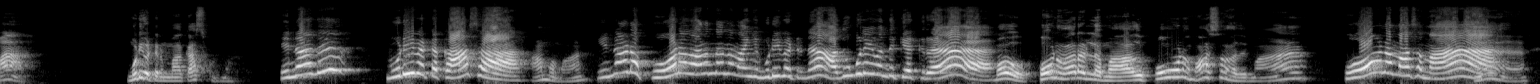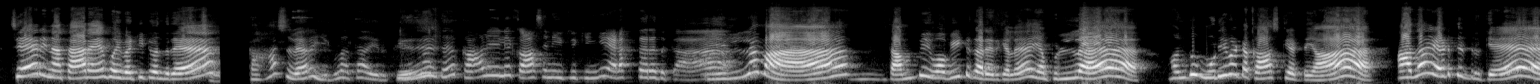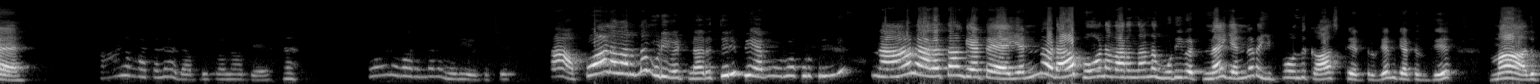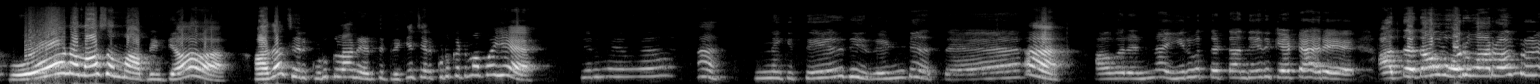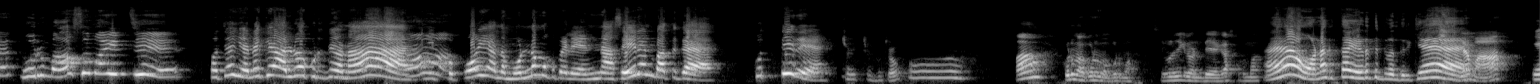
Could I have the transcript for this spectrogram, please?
மா முடி வெட்டணுமா? காசு கொடுமா. என்னது? முடி வெட்ட காசா? ஆமாம்மா. என்னடா போன வாரம் தானே வாங்கி முடி வெட்டுன? அதுங்களையும் வந்து கேக்குற. ஓ போன வாரம் இல்லம்மா. அது போன மாசம் அதுமா போன மாசமா? சரி நான் தாரேன். போய் வெட்டிட்டு வந்துரு. காசு வேற இவ்வளவுதான் இருக்கு? காலையிலே காசு நீட்டு இருக்கீங்க எனக்கு தரதுக்கா இல்லம்மா. தம்பி உன் வீட்டுக்காரர் இருக்கல என் பிள்ளை. வந்து முடிவெட்ட காசு கேட்டியா? அதான் எடுத்துட்டு இருக்கேன் காலம் பார்த்தாலே அது அப்படி பண்ணாது. போன வாரம் தானே முடி வெட்டுச்சு. ஆ போன வாரம் தான் முடி வெட்டினாரு. திருப்பி இரநூறுவா கொடுக்குறீங்க? நான் அதைத்தான் கேட்டேன். என்னடா போன வாரம் தானே முடி வெட்டின? என்னடா இப்போ வந்து காசு கேட்டிருக்கேன்னு கேட்டதுக்கு அம்மா அது போன மாசம்மா அப்படின்ட்டியா? அதான் சரி குடுக்கலான்னு எடுத்துட்டு இருக்கேன் சரி குடுக்கட்டுமா போய்? இருங்க இருங்க. இன்னைக்கு தேதி ரெண்டு அத்தை. ஆ, அவர் என்ன இருபத்தெட்டாம் தேதி கேட்டாரு. அததான் ஒரு வாரம் ஒரு மாசம் ஆயிடுச்சு. பாத்தியா எனக்கே அல்வா குடுத்தியானா. இப்ப போய் அந்த மொன்ன முக்கு பையில என்ன செய்யறேன்னு பாத்துக்க. குத்திரு. ஆ கொடுமா கொடுமா கொடுமா. இவ்வளவு சீக்கிரம் வந்துட்டே காசு கொடுமா. உனக்கு தான் எடுத்துட்டு வந்திருக்கேன். ஏமா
